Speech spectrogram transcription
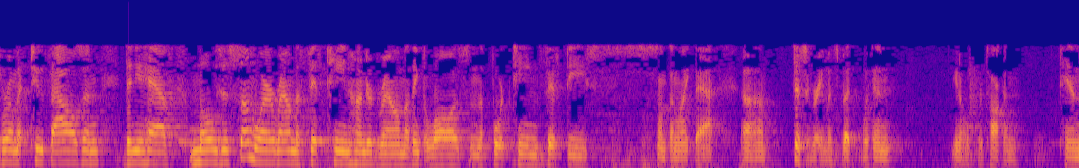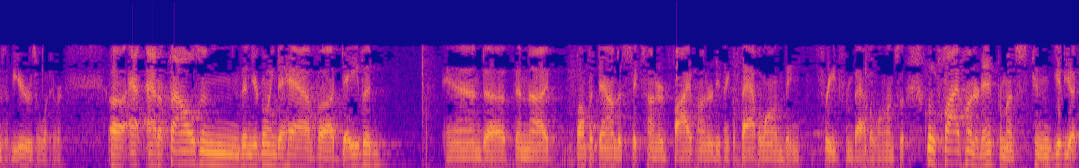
Abram at 2,000 Then you have Moses somewhere around the 1500 realm. I think the law is in the 1450, something like that. Uh, disagreements, but within, you know, we're talking tens of years or whatever. Uh, at, at a thousand, then you're going to have uh, David, and uh, then I bump it down to 600, 500. You think of Babylon being freed from Babylon. So little 500 increments can give you a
